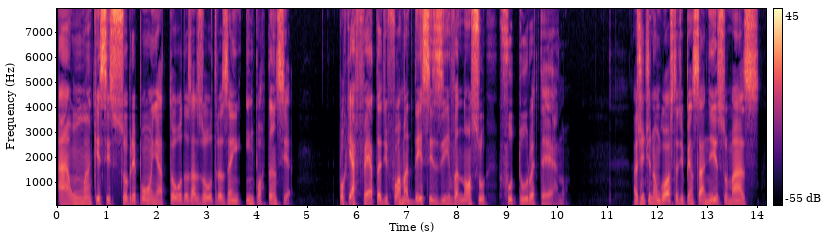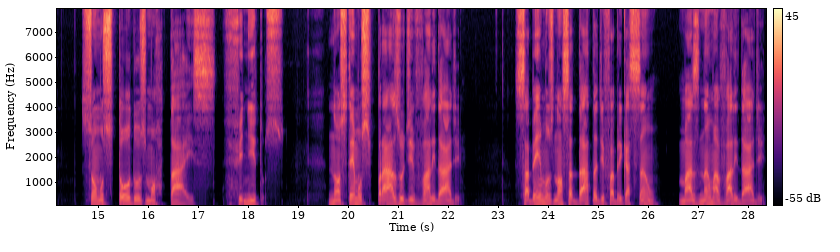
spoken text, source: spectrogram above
há uma que se sobrepõe a todas as outras em importância, porque afeta de forma decisiva nosso futuro eterno. A gente não gosta de pensar nisso, mas somos todos mortais, finitos. Nós temos prazo de validade. Sabemos nossa data de fabricação mas não a validade.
